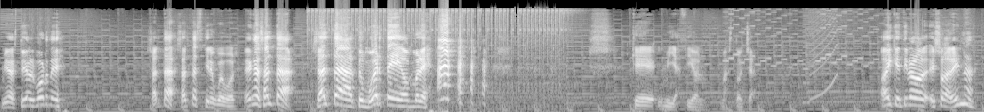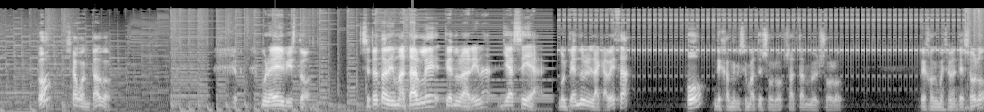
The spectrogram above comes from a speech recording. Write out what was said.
Mira, estoy al borde. Salta, salta si tiene huevos. ¡Venga, salta! ¡Salta! ¡A tu muerte, hombre! ¡Qué humillación más tocha! ¡Ay, que tira eso a la arena! ¡Oh! Se ha aguantado. bueno, ya habéis visto. Se trata de matarle tirando la arena, ya sea golpeándole en la cabeza o dejando que se mate solo, saltando el solo. Dejo que me se mate solo.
